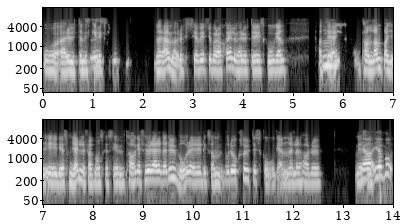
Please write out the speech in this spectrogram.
och är ute mycket liksom, när det är mörkt. Jag vet ju bara själv här ute i skogen att det Mm. är pannlampa är det som gäller för att man ska se överhuvudtaget. För hur är det där du bor? Är det liksom, bor du också ute i skogen eller har du Ja, jag, bor,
